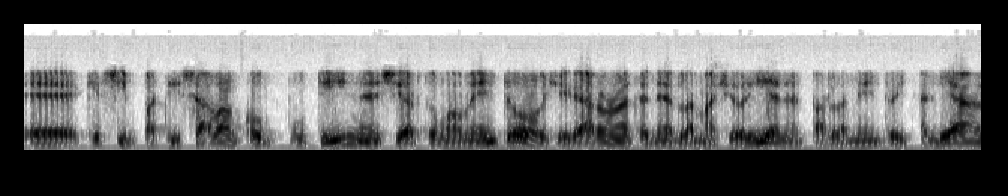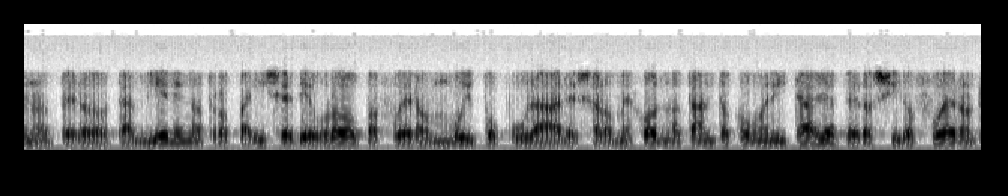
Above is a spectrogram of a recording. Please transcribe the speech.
eh, que simpatizaban con Putin en cierto momento llegaron a tener la mayoría en el Parlamento italiano, pero también en otros países de Europa fueron muy populares, a lo mejor no tanto como en Italia, pero sí lo fueron.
